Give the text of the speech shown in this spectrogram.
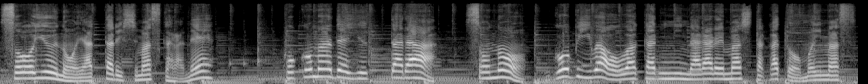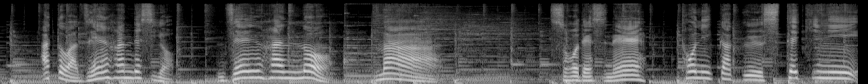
そういうのをやったりしますからね。ここまで言ったらその語尾はお分かりになられましたかと思います。あとは前半ですよ。前半のまあそうですね。とにかく素敵に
